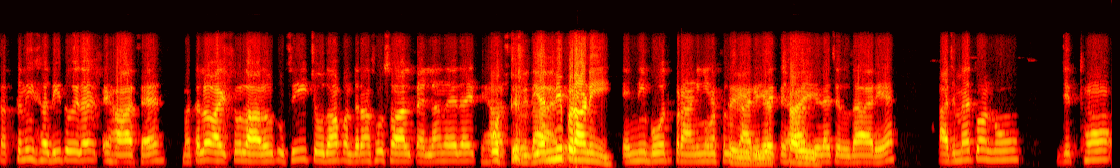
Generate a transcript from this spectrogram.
7ਵੀਂ ਸਦੀ ਤੋਂ ਇਹਦਾ ਇਤਿਹਾਸ ਹੈ। ਮਤਲਬ ਅੱਜ ਤੋਂ ਲਾ ਲਓ ਤੁਸੀਂ 14 1500 ਸਾਲ ਪਹਿਲਾਂ ਦਾ ਇਹਦਾ ਇਤਿਹਾਸ ਚੱਲਦਾ ਇੰਨੀ। ਪੁਰਾਣੀ। ਇੰਨੀ ਬਹੁਤ ਪੁਰਾਣੀ ਹੈ ਫੁਲਕਾਰੀ ਦਾ ਇਤਿਹਾਸ। ਜਿਹੜਾ ਚੱਲਦਾ ਆ ਰਿਹਾ। ਅੱਜ ਮੈਂ ਤੁਹਾਨੂੰ ਜਿੱਥੋਂ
